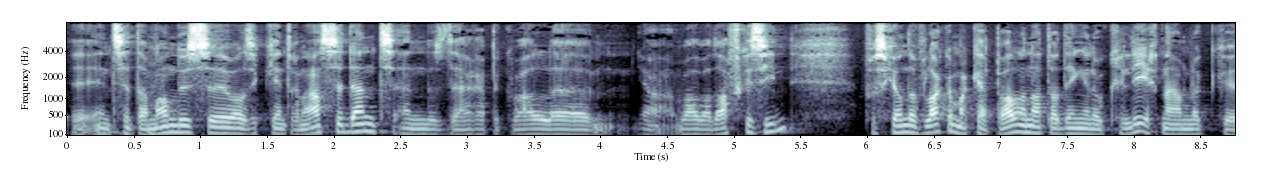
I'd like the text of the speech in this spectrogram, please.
in Sint-Amandus was ik internaatstudent en dus daar heb ik wel, ja, wel wat afgezien. Verschillende vlakken, maar ik heb wel een aantal dingen ook geleerd, namelijk eh,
